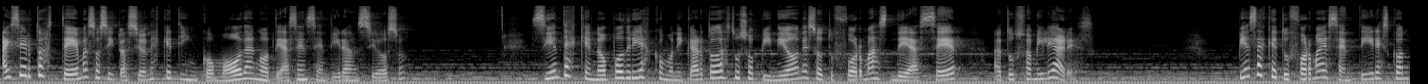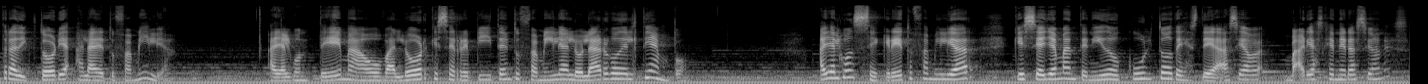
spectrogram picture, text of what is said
¿Hay ciertos temas o situaciones que te incomodan o te hacen sentir ansioso? ¿Sientes que no podrías comunicar todas tus opiniones o tus formas de hacer a tus familiares? ¿Piensas que tu forma de sentir es contradictoria a la de tu familia? ¿Hay algún tema o valor que se repite en tu familia a lo largo del tiempo? ¿Hay algún secreto familiar que se haya mantenido oculto desde hace varias generaciones?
